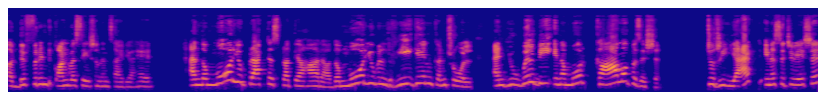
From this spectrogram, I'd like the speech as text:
a different conversation inside your head. And the more you practice pratyahara, the more you will regain control and you will be in a more calmer position to react in a situation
